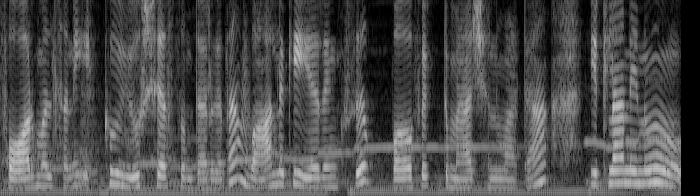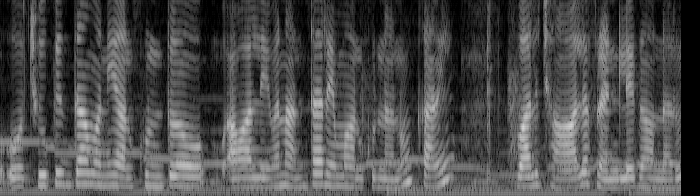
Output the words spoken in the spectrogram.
ఫార్మల్స్ అని ఎక్కువ యూస్ చేస్తుంటారు కదా వాళ్ళకి ఇయర్ రింగ్స్ పర్ఫెక్ట్ మ్యాచ్ అనమాట ఇట్లా నేను చూపిద్దామని అనుకుంటూ వాళ్ళు ఏమైనా అంటారేమో అనుకున్నాను. కానీ వాళ్ళు చాలా ఫ్రెండ్లీగా ఉన్నారు.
